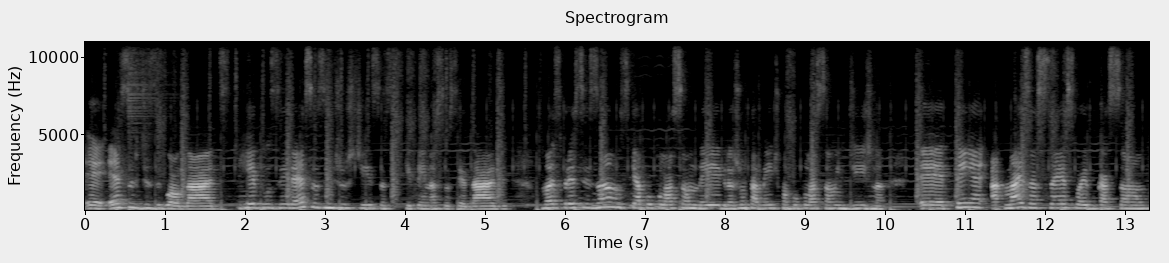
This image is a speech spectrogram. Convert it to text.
é, essas desigualdades, reduzir essas injustiças que tem na sociedade. Nós precisamos que a população negra, juntamente com a população indígena, é, tenha mais acesso à educação,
